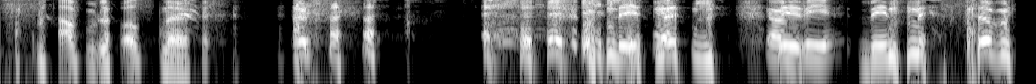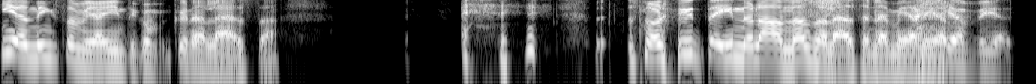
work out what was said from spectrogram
Samla oss nu. Det, är, det, är, det är nästa mening som jag inte kommer kunna läsa. Snart hitta in någon annan som läser den här meningen. Jag vet.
